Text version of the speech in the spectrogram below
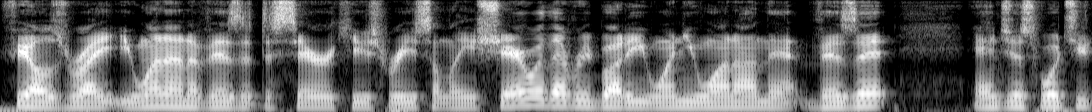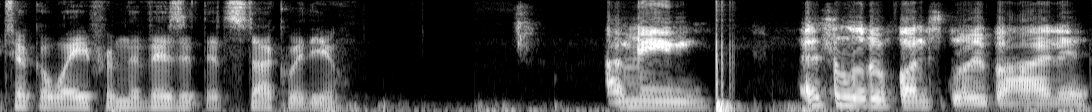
feels right. You went on a visit to Syracuse recently. Share with everybody when you went on that visit and just what you took away from the visit that stuck with you. I mean, it's a little fun story behind it.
